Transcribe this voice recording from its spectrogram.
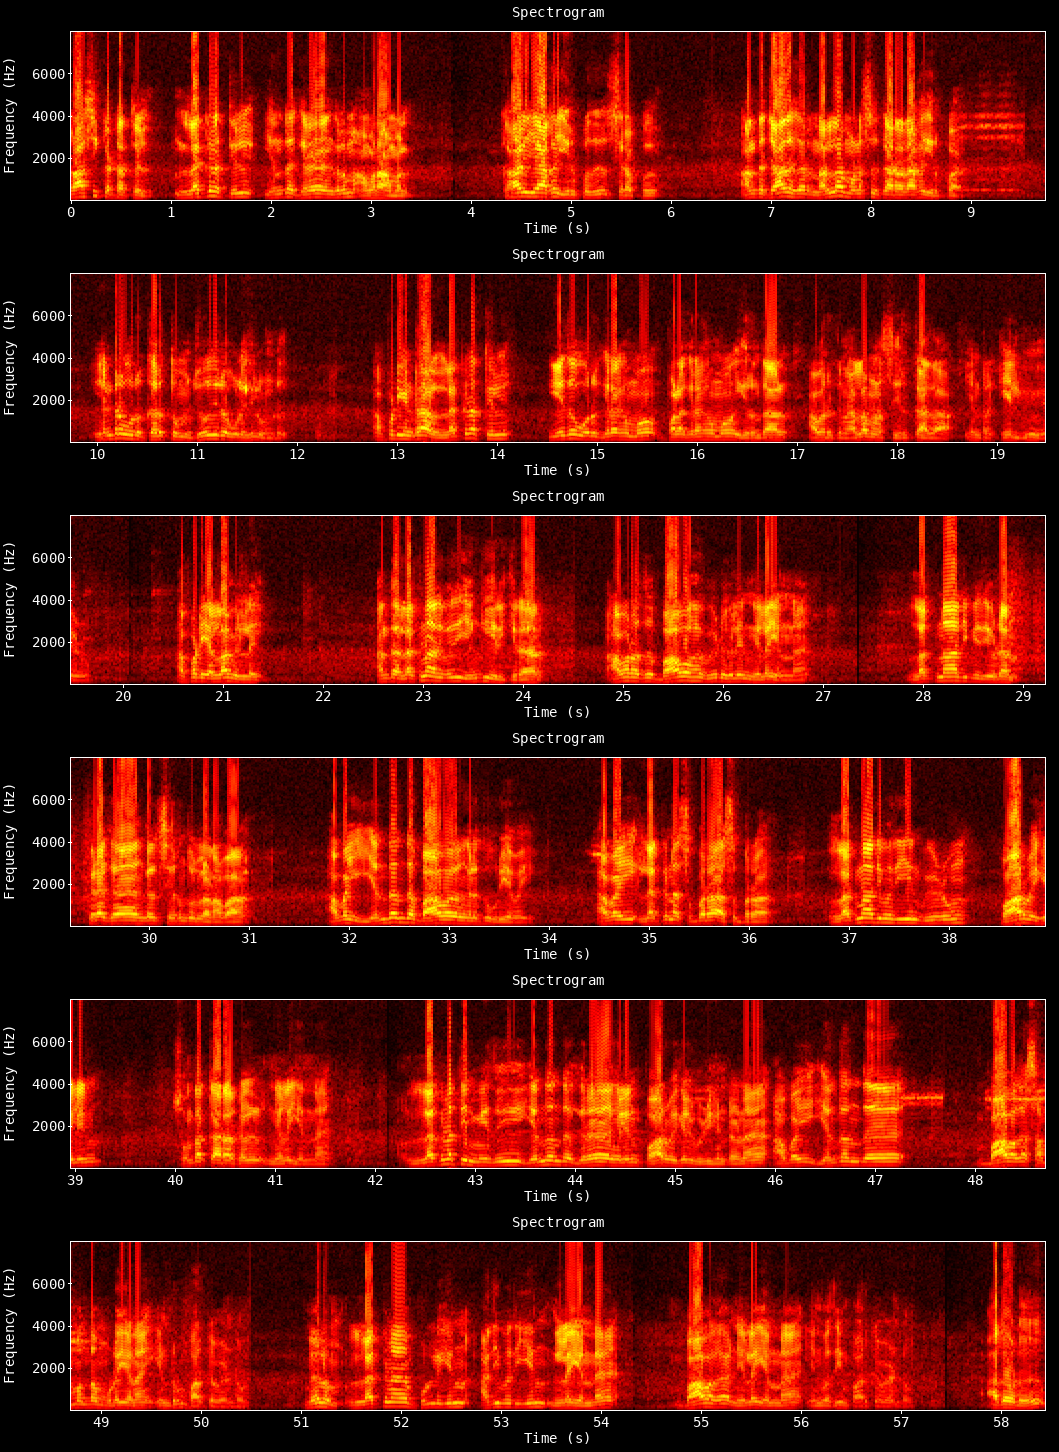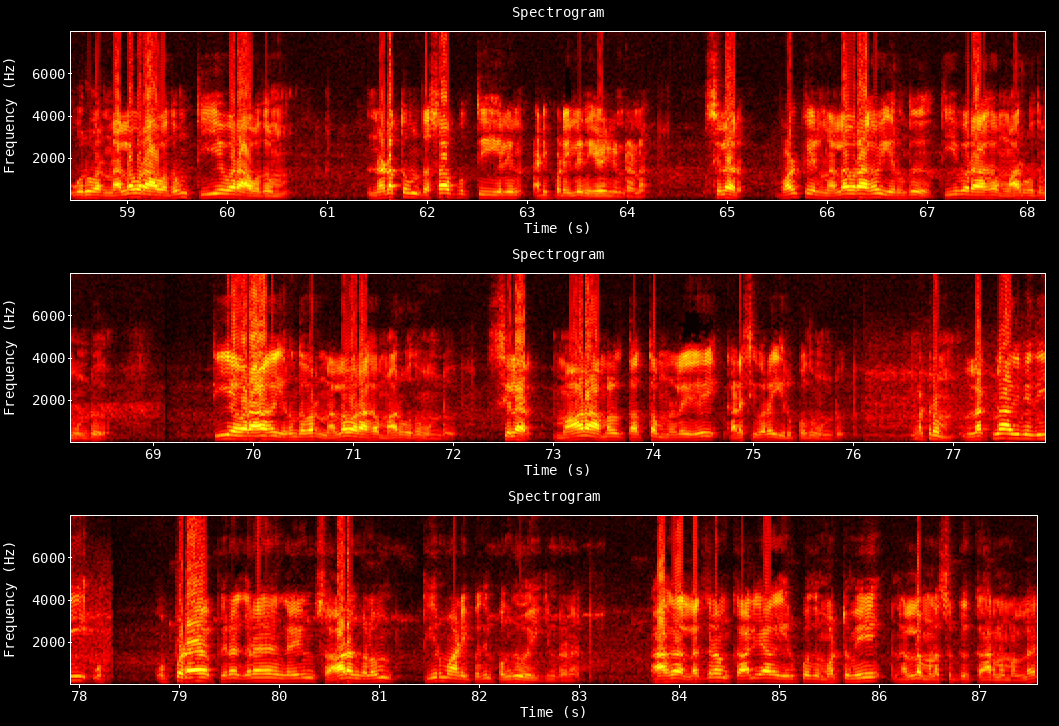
ராசி கட்டத்தில் லக்னத்தில் எந்த கிரகங்களும் அமராமல் காலியாக இருப்பது சிறப்பு. அந்த ஜாதகர் நல்ல மனசுக்காரராக இருப்பார் என்ற ஒரு கருத்தும் ஜோதிட உலகில் உண்டு. அப்படியென்றால் லக்னத்தில் ஏதோ ஒரு கிரகமோ பல கிரகமோ இருந்தால் அவருக்கு நல்ல மனசு இருக்காதா என்ற கேள்வியும் எழும். அப்படியெல்லாம் இல்லை. அந்த லக்னாதிபதி எங்கு இருக்கிறார்? அவரது பாவக வீடுகளின் நிலை என்ன? லக்னாதிபதியுடன் பிற கிரகங்கள் சேர்ந்துள்ளனவா? அவை எந்தெந்த பாவகங்களுக்கு உரியவை? அவை லக்ன சுபரா அசுபரா. லக்னாதிபதியின் வீழும் பார்வைகளின் சொந்தக்காரர்கள் நிலை என்ன? லக்னத்தின் மீது எந்தெந்த கிரகங்களின் பார்வைகள் விழுகின்றன? அவை எந்தெந்த பாவக சம்பந்தம் உடையன என்றும் பார்க்க வேண்டும். மேலும் லக்ன புள்ளியின் அதிபதியின் நிலை என்ன? பாவக நிலை என்ன என்பதையும் பார்க்க வேண்டும். அதோடு ஒருவர் நல்லவராவதும் தீயவராவதும் நடத்தும் தசாபுத்திகளின் அடிப்படையில் நிகழ்கின்றன. சிலர் வாழ்க்கையில் நல்லவராகவே இருந்து தீவராக மாறுவதும் உண்டு. தீயவராக இருந்தவர் நல்லவராக மாறுவதும் உண்டு. சிலர் மாறாமல் தத்தம் நிலையை கடைசி வரை இருப்பதும் உண்டு. மற்றும் லக்னாதிபதி உட்- உட்பட பிற கிரகங்களின் சாரங்களும் தீர்மானிப்பதில் பங்கு வகிக்கின்றன. ஆக லக்னம் காலியாக இருப்பது மட்டுமே நல்ல மனசுக்கு காரணமல்ல.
